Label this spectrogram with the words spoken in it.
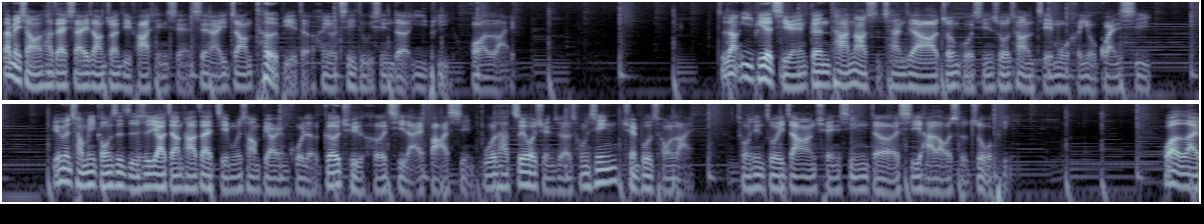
但没想到他在下一张专辑发行前，先来一张特别的、很有企图心的 EP《What Life》。这张 EP 的起源跟他那时参加中国新说唱节目很有关系。原本唱片公司只是要将他在节目上表演过的歌曲合起来发行，不过他最后选择重新全部重来，重新做一张全新的嘻哈老舍作品。《What Life》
